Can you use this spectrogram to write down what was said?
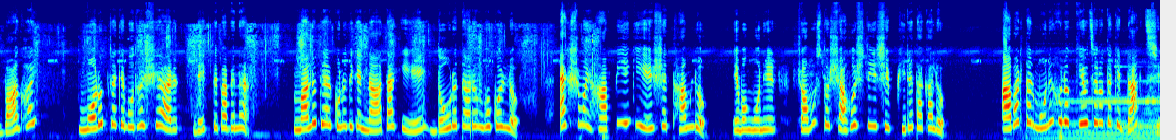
বাঘ হয় মরদটাকে বোধহয় সে আর দেখতে পাবে না। মালতী আর কোনো দিকে না তাকিয়ে দৌড়তে আরম্ভ করল। একসময় হাঁপিয়ে গিয়ে সে থামলো এবং মনের সমস্ত সাহস দিয়ে সে ফিরে তাকালো। আবার তার মনে হলো কেউ যেন তাকে ডাকছে।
